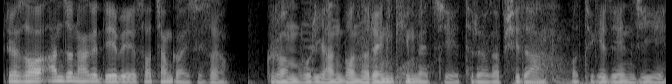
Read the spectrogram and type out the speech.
그래서 안전하게 대회에서 참가할 수 있어요. 그럼 우리 한번 랭킹 매치에 들어갑시다. 어떻게 되는지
